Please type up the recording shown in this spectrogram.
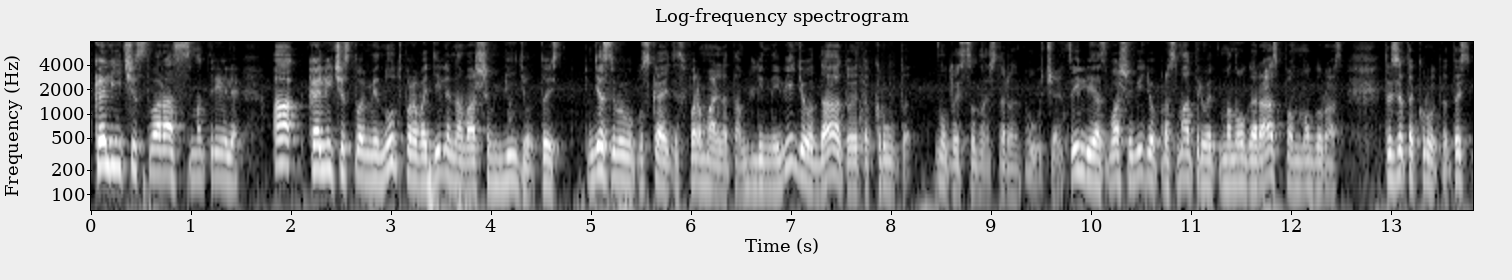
количество раз смотрели, а количество минут проводили на вашем видео. То есть, если вы выпускаете формально там длинные видео, да, то это круто. Ну, то есть, с одной стороны, получается. Или ваше видео просматривает много раз, по много раз. То есть, это круто. То есть,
